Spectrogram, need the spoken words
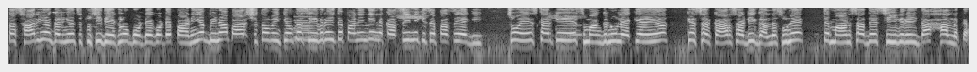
ਤਾਂ ਸਾਰੀਆਂ ਗਲੀਆਂ 'ਚ ਤੁਸੀਂ ਦੇਖ ਲਓ ਗੋਡੇ ਗੋਡੇ ਪਾਣੀ ਆ ਬਿਨਾਂ ਬਾਰਿਸ਼ ਤੋਂ ਵੀ ਕਿਉਂਕਿ ਸੀਵਰੇਜ ਦੇ ਪਾਣੀ ਦੀ ਨਿਕਾਸੀ ਨਹੀਂ ਕਿਸੇ ਪਾਸੇ ਹੈਗੀ। ਸੋ ਇਸ ਕਰਕੇ ਇਸ ਮੰਗ ਨੂੰ ਲੈ ਕੇ ਆਏ ਆ ਕਿ ਸਰਕਾਰ ਸਾਡੀ ਗੱਲ ਸੁਣੇ ਤੇ ਮਾਨਸਾ ਦੇ ਸੀਵਰੇਜ ਦਾ ਹੱਲ ਕਰ।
